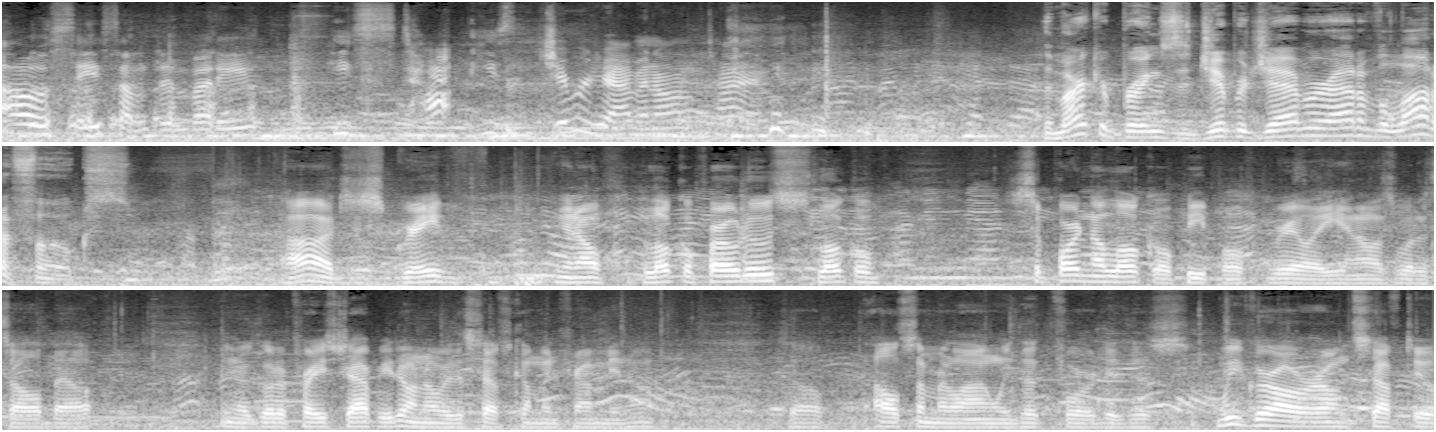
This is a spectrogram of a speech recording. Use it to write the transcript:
Oh, say something, buddy. He's ta- he's jibber jabbing all the time. The market brings the jibber jabber out of a lot of folks. Oh, just great, you know, local produce, local, supporting the local people, really, you know, is what it's all about. You know, go to Price Chopper, you don't know where the stuff's coming from, you know. So all summer long, we look forward to this. We grow our own stuff too.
